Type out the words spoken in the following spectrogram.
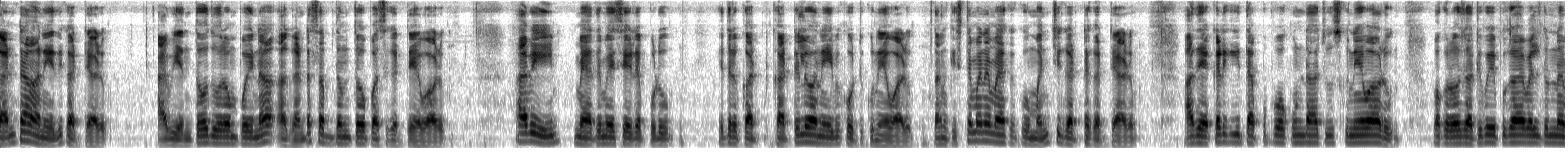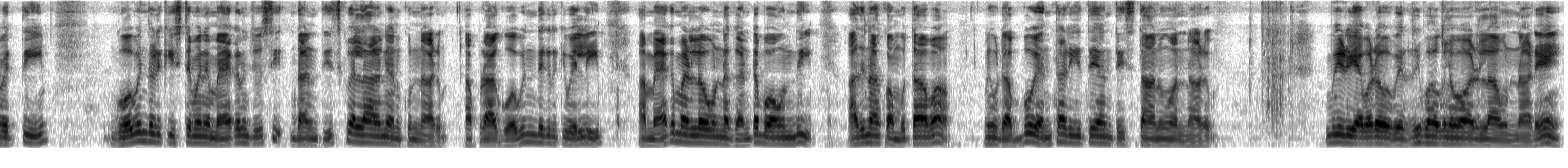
గంట అనేది కట్టాడు. అవి ఎంతో దూరం పోయినా ఆ గంట శబ్దంతో పసిగట్టేవాడు. అవి మేత మేసేటప్పుడు ఇతడు కట్ కట్టెలు అనేవి కొట్టుకునేవాడు. తనకిష్టమైన మేకకు మంచి గట్ట కట్టాడు. అది ఎక్కడికి తప్పుపోకుండా చూసుకునేవాడు. ఒకరోజు అటువైపుగా వెళ్తున్న వ్యక్తి గోవిందుడికి ఇష్టమైన మేకను చూసి దాన్ని తీసుకువెళ్ళాలని అనుకున్నాడు. అప్పుడు ఆ గోవింద్ దగ్గరికి వెళ్ళి ఆ మేక మెడలో ఉన్న గంట బాగుంది అది నాకు అమ్ముతావా? నువ్వు డబ్బు ఎంత అడిగితే అంత ఇస్తాను అన్నాడు. వీడు ఎవడో వెర్రిబాగుల వాడులా ఉన్నాడే.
